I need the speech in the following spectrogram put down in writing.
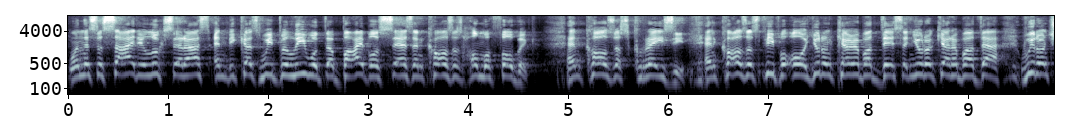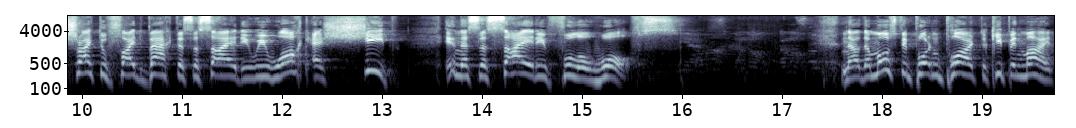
When the society looks at us and because we believe what the Bible says and calls us homophobic and calls us crazy and calls us people, oh you don't care about this and you don't care about that. We don't try to fight back the society. We walk as sheep in a society full of wolves. Now the most important part to keep in mind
